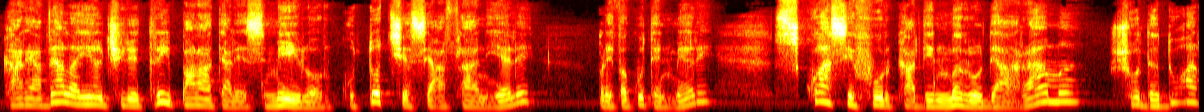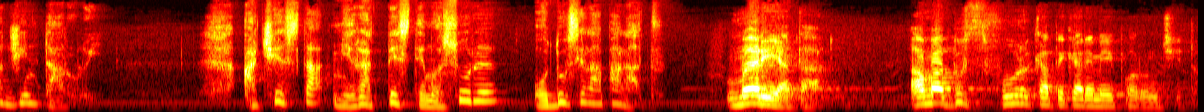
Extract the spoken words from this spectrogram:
care avea la el cele trei palate ale smeilor cu tot ce se afla în ele, prefăcute în mere, scoase furca din mărul de aramă și o dădu argintarului. Acesta, mirat peste măsură, o duse la palat. Măria ta, am adus furca pe care mi-ai poruncit-o.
